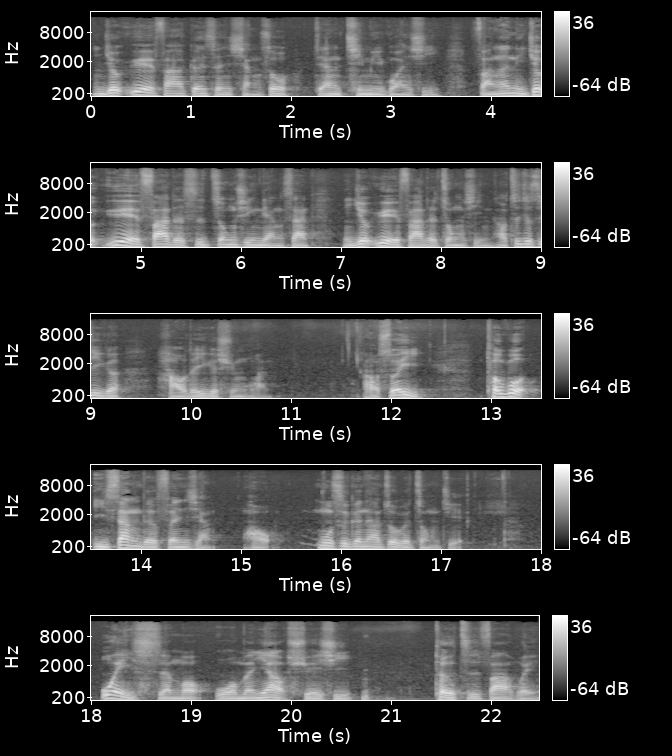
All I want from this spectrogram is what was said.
你就越发跟神享受这样亲密关系。反而，你就越发的是忠心良善，你就越发的忠心。好，这就是一个好的一个循环。好，所以透过以上的分享。好，牧师跟大家做个总结。为什么我们要学习特质发挥？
